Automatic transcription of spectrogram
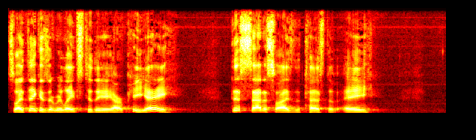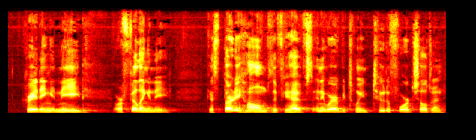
So I think as it relates to the ARPA, this satisfies the test of A, creating a need or filling a need. Because 30 homes, if you have anywhere between two to four children,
